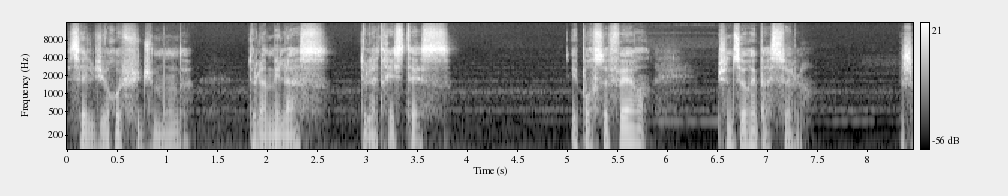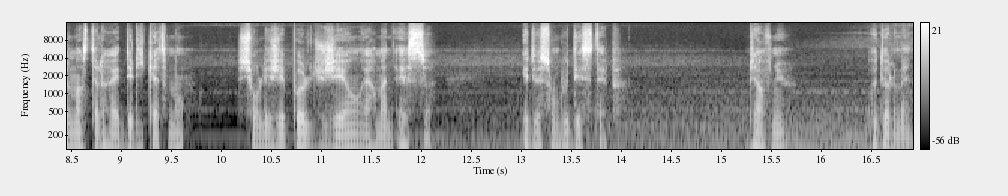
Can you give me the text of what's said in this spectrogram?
celle du refus du monde, de la mélasse, de la tristesse. Et pour ce faire, je ne serai pas seul. Je m'installerai délicatement sur les épaules du géant Hermann Hesse et de son loup des steppes. Bienvenue dolmen.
